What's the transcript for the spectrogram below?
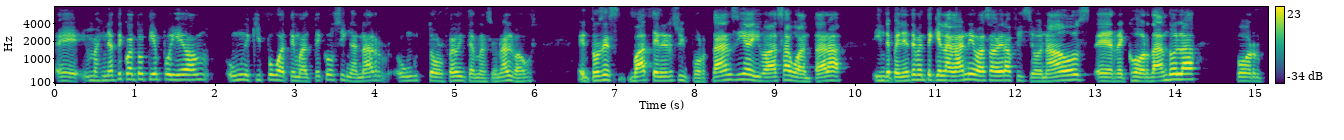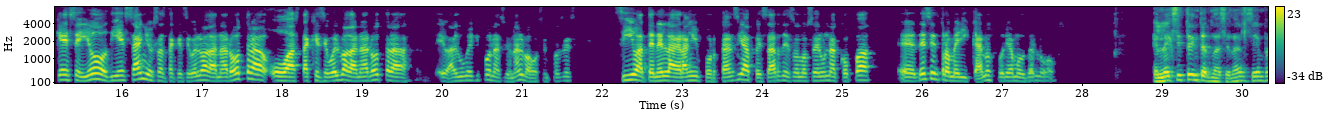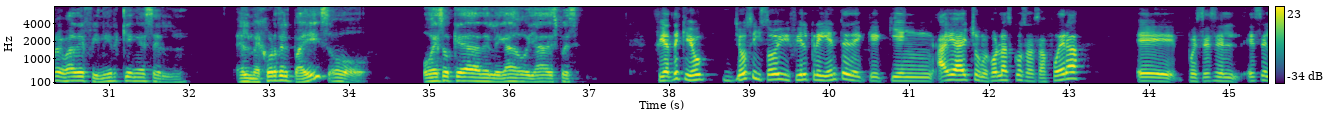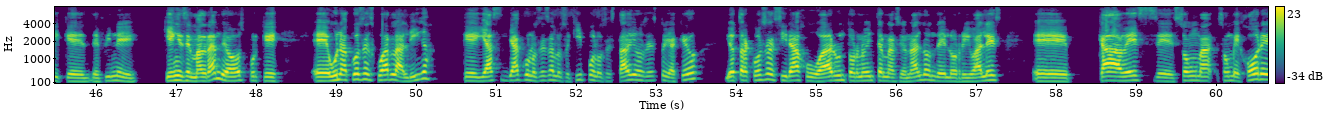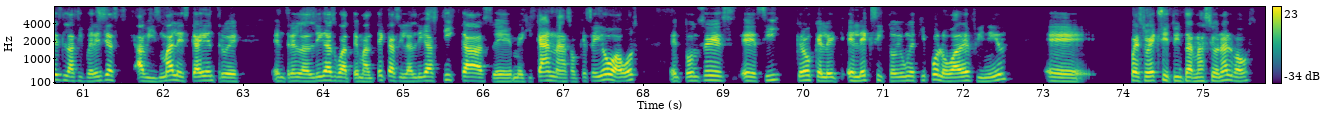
eh, imagínate cuánto tiempo lleva un equipo guatemalteco sin ganar un trofeo internacional, vamos. Entonces va a tener su importancia y vas a aguantar a independientemente de quién la gane, vas a ver aficionados eh, recordándola por, qué sé yo, 10 años hasta que se vuelva a ganar otra o hasta que se vuelva a ganar otra, eh, algún equipo nacional, vamos. Entonces, sí va a tener la gran importancia a pesar de solo ser una copa eh, de centroamericanos, podríamos verlo, vamos. ¿El éxito internacional siempre va a definir quién es el, el mejor del país o, o eso queda delegado ya después? Fíjate que yo, yo sí soy fiel creyente de que quien haya hecho mejor las cosas afuera, eh, pues es el, es el que define quién es el más grande, vamos, porque eh, una cosa es jugar la liga, que ya, ya conoces a los equipos, los estadios, esto y aquello, y otra cosa es ir a jugar un torneo internacional donde los rivales eh, cada vez son, son mejores, las diferencias abismales que hay entre entre las ligas guatemaltecas y las ligas ticas, eh, mexicanas o qué sé yo, a vos. Entonces, eh, sí, creo que el, éxito de un equipo lo va a definir eh, pues su éxito internacional, vamos.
